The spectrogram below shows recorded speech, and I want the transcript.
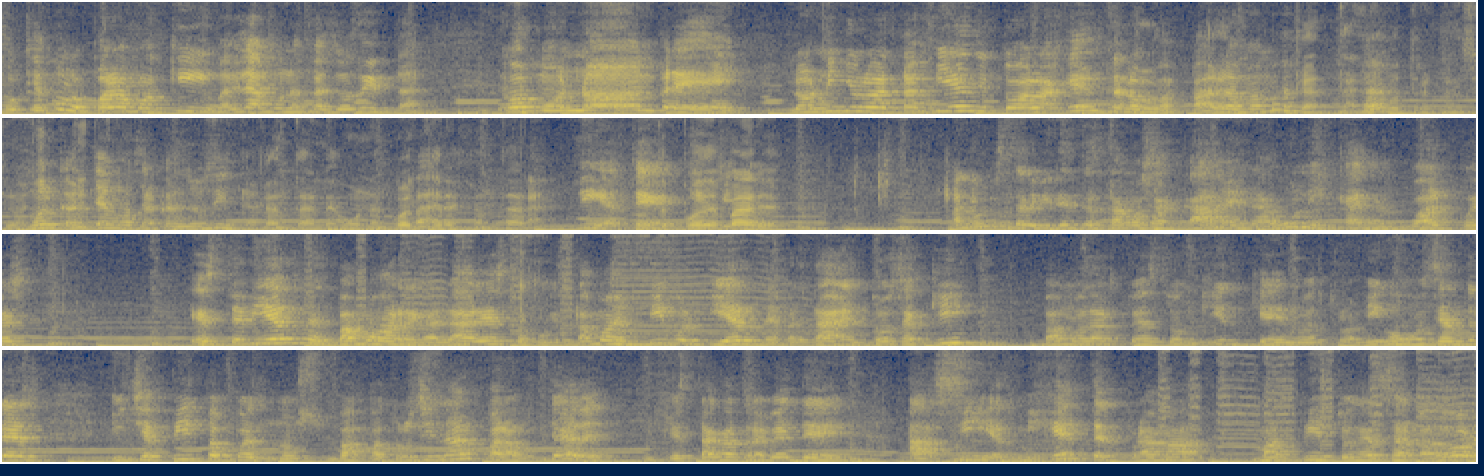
¿Por qué no lo paramos aquí y bailamos una cancioncita? ¿Cómo no, hombre? Los niños lo están viendo y toda la gente, los papás, la mamá. Cantarles ¿Ah? otra canción. Bueno, cantemos otra cancioncita. Cantarles una. ¿Cuál Va. quieres cantar? Dígate. No te puedes varias. Amigos televidentes, estamos acá en la única en el cual pues este viernes vamos a regalar esto porque estamos en vivo el viernes, ¿verdad? Entonces aquí vamos a dar todos estos kits que nuestro amigo José Andrés y Chepito pues nos va a patrocinar para ustedes que están a través de Así es mi gente, el programa más visto en El Salvador,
